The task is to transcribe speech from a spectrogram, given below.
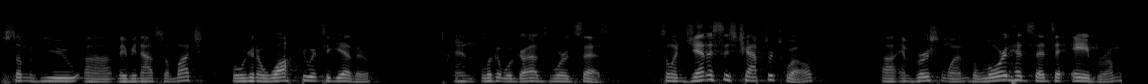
Some of you, uh, maybe not so much. But we're going to walk through it together and look at what God's Word says. So in Genesis chapter 12, uh, in verse 1, the Lord had said to Abram,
